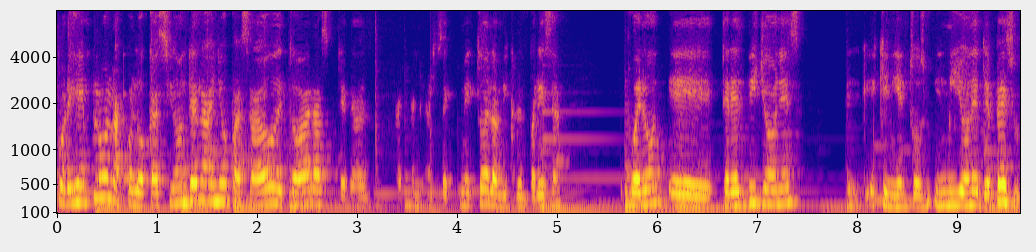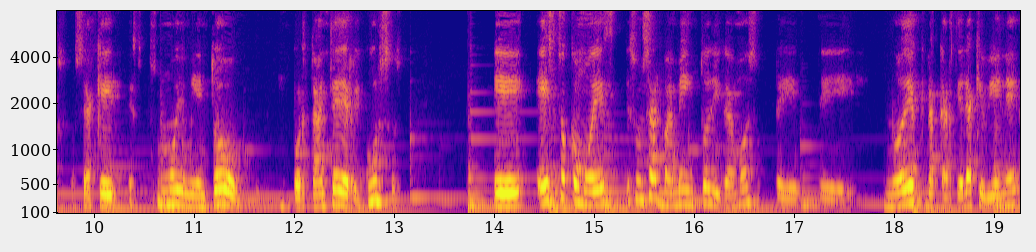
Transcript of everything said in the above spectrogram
por ejemplo, la colocación del año pasado de todas las, el segmento de la microempresa fueron 3 eh, billones 500 mil millones de pesos, o sea que es un movimiento importante de recursos. Eh, esto como es, es un salvamento, digamos, de, no de la cartera que viene,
